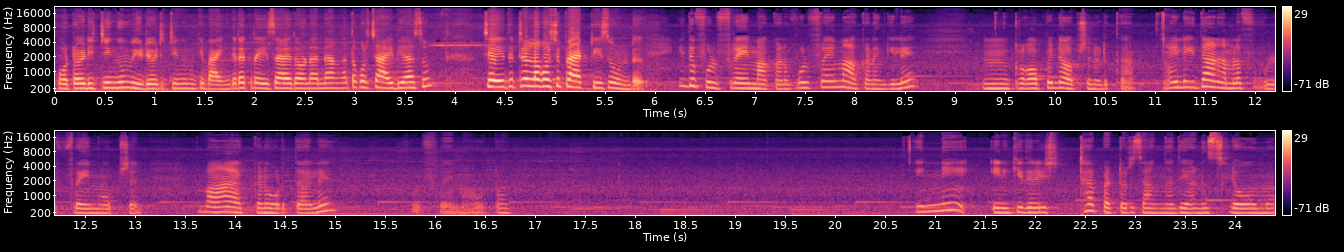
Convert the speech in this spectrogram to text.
ഫോട്ടോ എഡിറ്റിങ്ങും വീഡിയോ എഡിറ്റിങ്ങും എനിക്ക് ഭയങ്കര ക്രേസ് ആയതുകൊണ്ട് തന്നെ അങ്ങനത്തെ കുറച്ച് ഐഡിയാസും ചെയ്തിട്ടുള്ള കുറച്ച് പ്രാക്ടീസും ഉണ്ട്. ഇത് ഫുൾ ഫ്രെയിം ആക്കണം. ഫുൾ ഫ്രെയിം ആക്കണമെങ്കിൽ ക്രോപ്പിന്റെ ഓപ്ഷൻ എടുക്കാം. അതിൽ ഇതാണ് നമ്മളെ ഫുൾ ഫ്രെയിം ഓപ്ഷൻ ആ അക്കണ് കൊടുത്താൽ ഫുൾ ഫ്രെയിം ആവും ഇനി എനിക്കിതിൽ ഇഷ്ടപ്പെട്ടൊരു സംഗതിയാണ് സ്ലോമോ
